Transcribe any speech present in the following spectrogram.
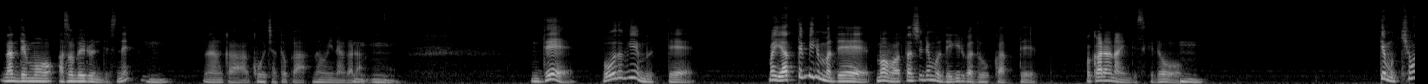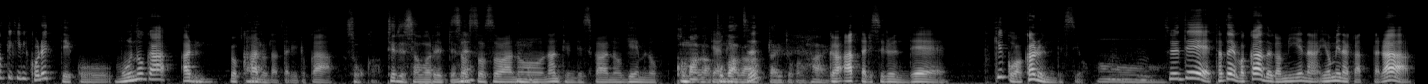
何でも遊べるんですね。うん。なんか紅茶とか飲みながら、うん。でボードゲームって、まあ、やってみるまで、まあ、私でもできるかどうかってわからないんですけど、うん。でも基本的にこれってこう物がある、うん。カードだったりとか、そうか。手で触れてね。そうそうそう。あの、うなんていうんですか？あのゲームのコマがみたコマがあったりとか。はい。があったりするんで結構わかるんですよ。それで例えばカードが見えな読めなかったら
